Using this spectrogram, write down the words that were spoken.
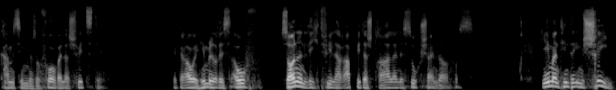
kam es ihm nur so vor, weil er schwitzte. Der graue Himmel riss auf, Sonnenlicht fiel herab wie der Strahl eines Suchscheinwerfers. Jemand hinter ihm schrie.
